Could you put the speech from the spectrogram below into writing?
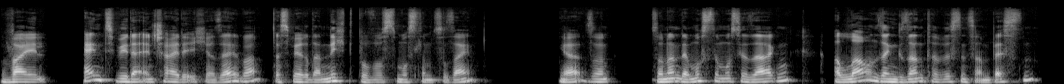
Weil entweder entscheide ich ja selber, das wäre dann nicht bewusst Muslim zu sein, ja, so, sondern der Muslim muss ja sagen, Allah und sein Gesandter wissen es am besten.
